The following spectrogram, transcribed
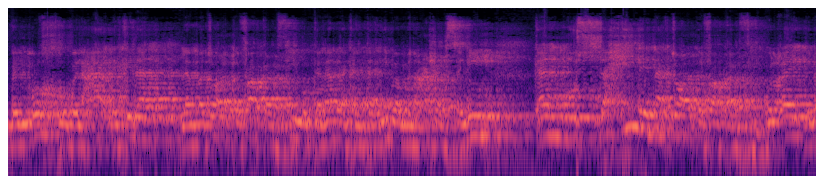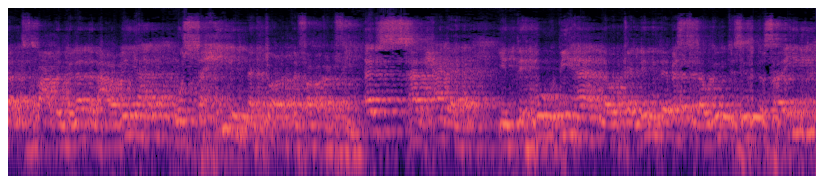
بالمخ وبالعقل كده لما تقعد تفكر فيه والكلام ده كان تقريبا من عشر سنين كان مستحيل انك تقعد تفكر فيه ولغايه دلوقتي في بعض البلاد العربيه مستحيل انك تقعد تفكر فيه اسهل حاجة يتهموك بيها لو اتكلمت بس لو جبت سيره اسرائيل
